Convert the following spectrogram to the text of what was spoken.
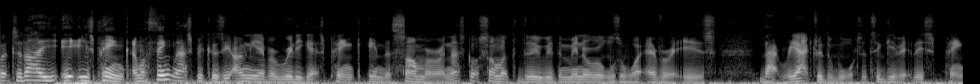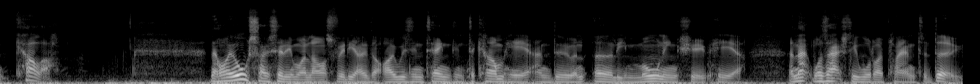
But today it is pink, and I think that's because it only ever really gets pink in the summer, and that's got something to do with the minerals or whatever it is that react with the water to give it this pink colour. Now I also said in my last video that I was intending to come here and do an early morning shoot here, and that was actually what I planned to do.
